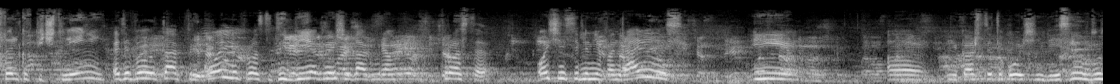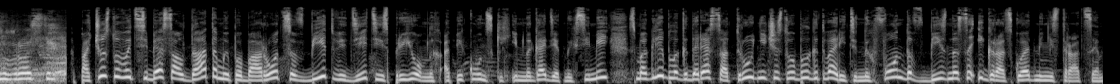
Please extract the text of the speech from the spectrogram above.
столько впечатлений. Это было так прикольно просто, ты бегаешь и так прям просто очень сильно мне понравилось. И а, мне кажется, это очень весело было просто. Почувствовать себя солдатом и побороться в битве дети из приемных опекунских и многодетных семей смогли благодаря сотрудничеству благотворительных фондов, бизнеса и городской администрации.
